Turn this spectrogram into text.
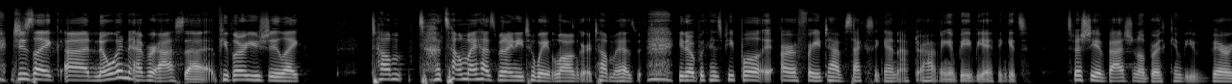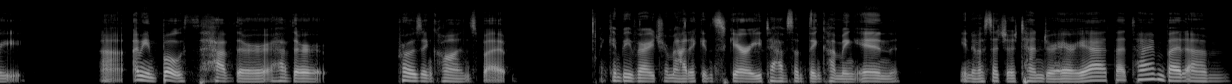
She's like, uh, "No one ever asks that. People are usually like." Tell t- tell my husband I need to wait longer. Tell my husband, you know, because people are afraid to have sex again after having a baby. I think it's especially a vaginal birth can be very. Uh, I mean, both have their have their pros and cons, but it can be very traumatic and scary to have something coming in, you know, such a tender area at that time. But um,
